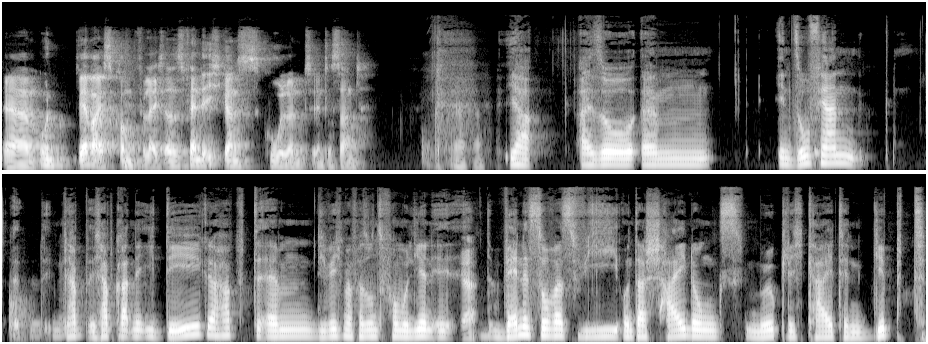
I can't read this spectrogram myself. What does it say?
Ähm, und wer weiß, kommt vielleicht. Also das fände ich ganz cool und interessant. Ja, ja also ähm, insofern, äh, ich habe ich hab gerade eine Idee gehabt, ähm, die will ich mal versuchen zu formulieren. Äh, ja. Wenn es sowas wie Unterscheidungsmöglichkeiten gibt,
